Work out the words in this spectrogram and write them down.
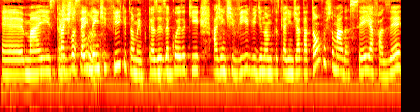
é, mas para que tá você tá identifique também, porque às vezes é uhum. é coisa que a gente vive, dinâmicas que a gente já está tão acostumado a ser e a fazer,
